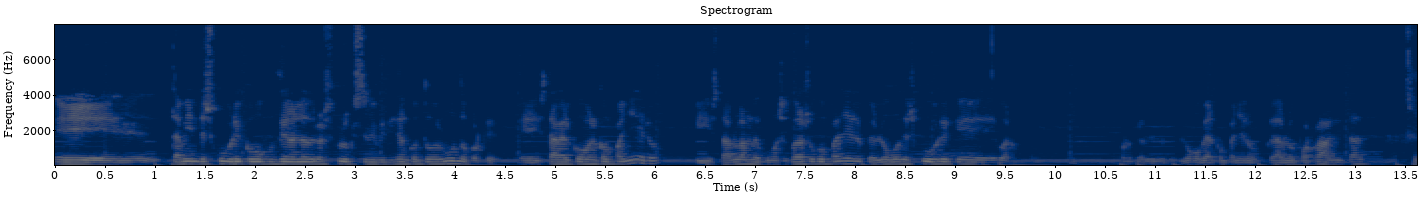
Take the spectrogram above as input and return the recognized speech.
Eh, también descubre cómo funciona lo de los que se mimetizan con todo el mundo, porque está con el compañero y está hablando como si fuera su compañero, pero luego descubre que, bueno, porque luego ve al compañero que habló por radio y tal, Sí.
